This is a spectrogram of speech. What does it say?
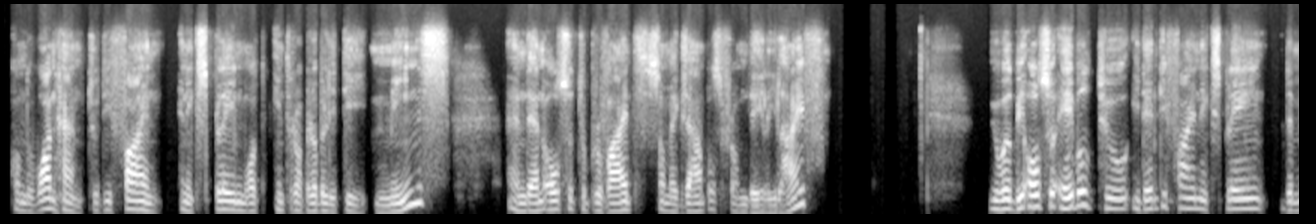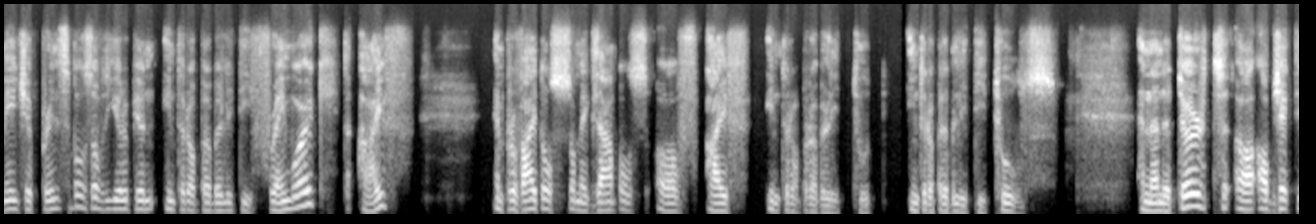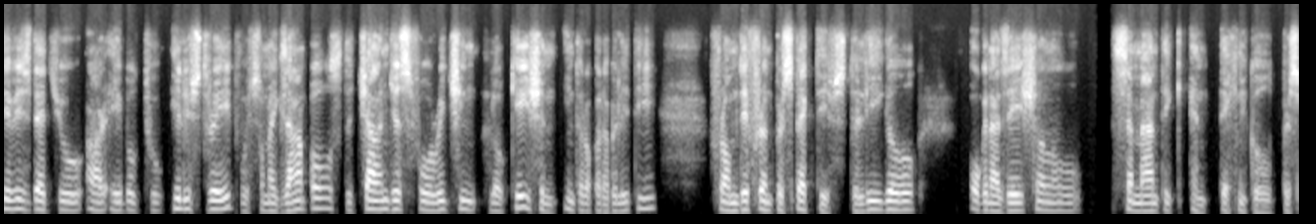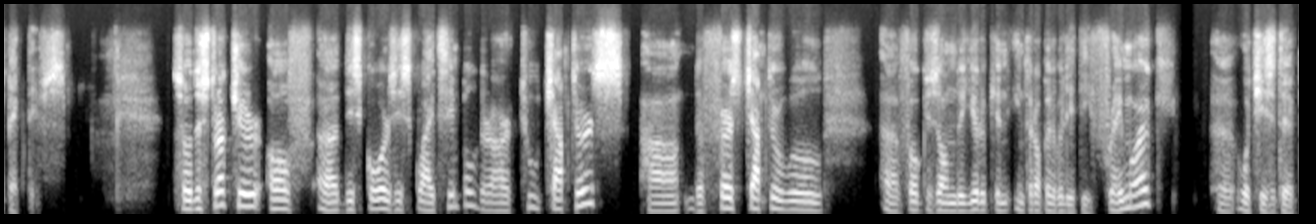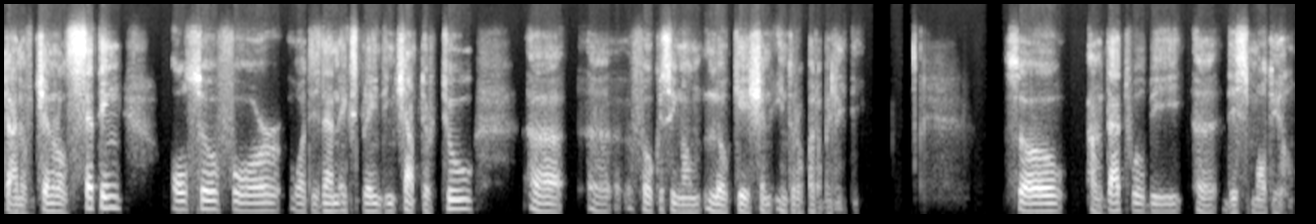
on the one hand, to define and explain what interoperability means, and then also to provide some examples from daily life. You will be also able to identify and explain the major principles of the European Interoperability Framework, the EIF, and provide also some examples of EIF interoperability, interoperability tools. And then the third uh, objective is that you are able to illustrate with some examples the challenges for reaching location interoperability from different perspectives, the legal, organizational, semantic, and technical perspectives. So the structure of uh, this course is quite simple. There are two chapters. Uh, the first chapter will uh, focus on the European Interoperability Framework, uh, which is the kind of general setting also for what is then explained in chapter two, uh, uh, focusing on location interoperability. So uh, that will be uh, this module.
